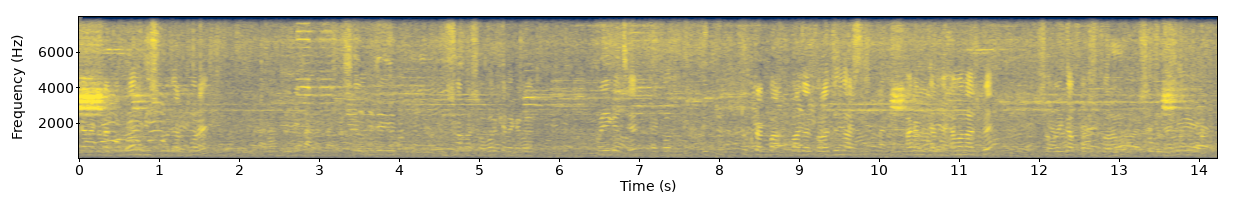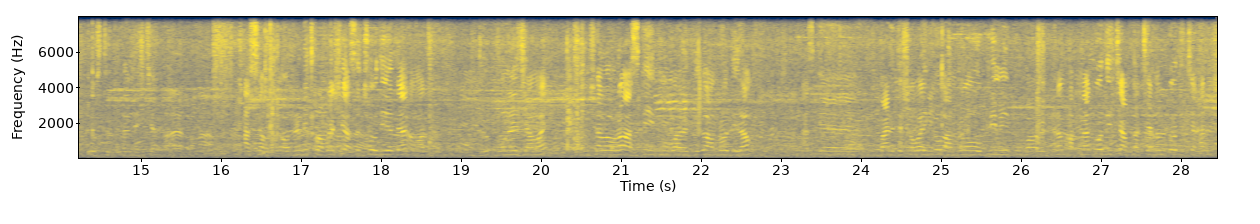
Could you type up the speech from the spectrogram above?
কেনাকাটা করলাম, বিশ রোজার পরে, সে অনুযায়ী ইনশাল্লাহ সবার কেনাকাটা হয়ে গেছে। এখন একটু টুকটাক বাজার করার জন্য আসছি। আগামীকাল মেহমান আসবে। সবাইকে আপনার করাবো, সেজন্য প্রস্তুতিটা নিচ্ছে আছে অলরেডি প্রবাসী আছে চৌদিয়াতে, আমার বোনের জামাই। ইনশাল্লাহ ওরা আজকে ঈদ মোবারক দিল আমরাও দিলাম। আজকে বাড়িতে সবাইকেও আমরা অগ্রিম ঈদ মোবারক দিলাম। আপনাকেও দিচ্ছে, আপনার চ্যানেলকেও দিচ্ছে হারিস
